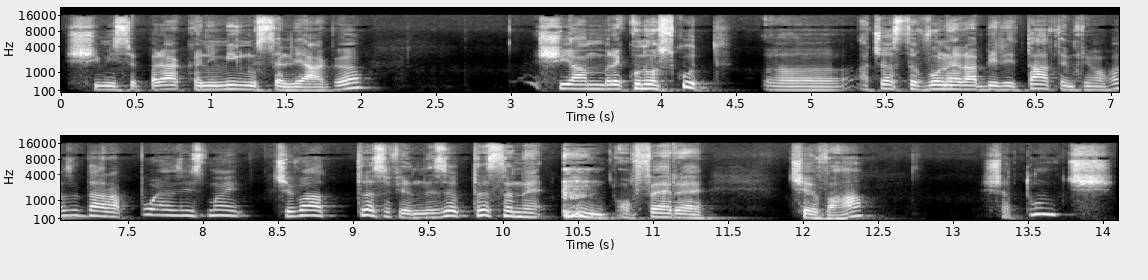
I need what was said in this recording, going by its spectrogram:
și mi se părea că nimic nu se leagă și am recunoscut uh, această vulnerabilitate în prima fază, dar apoi am zis, mai ceva trebuie să fie Dumnezeu, trebuie să ne ofere ceva. Și atunci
